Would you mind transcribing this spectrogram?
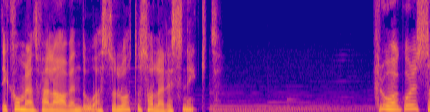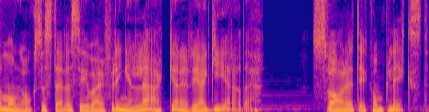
det kommer att falla av ändå så låt oss hålla det snyggt. Frågor som många också ställer sig är varför ingen läkare reagerade. Svaret är komplext,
